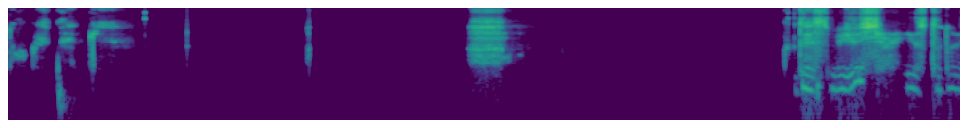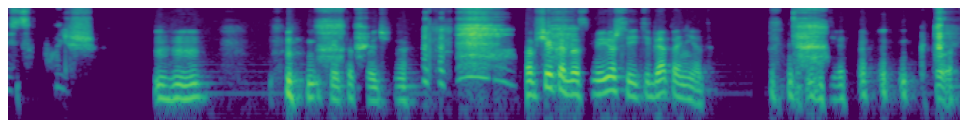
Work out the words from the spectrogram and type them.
Много энергии. Когда я смеюсь, её становится больше. Мгм. Это точно. Вообще, когда смеешься, и тебя-то нет. Кто?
